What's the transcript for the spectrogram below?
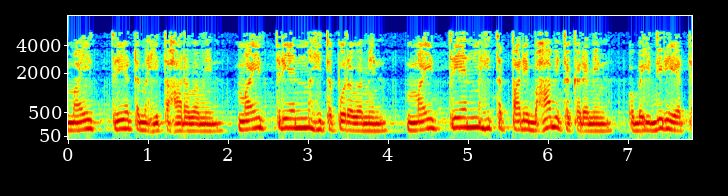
මෛත්‍රියටම හිත හරවමින් මෛත්‍රියෙන්ම හිත පුරවමින් මෛත්‍රියෙන්ම හිත පරිභාවිත කරමින් ඔබ ඉදිරියට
